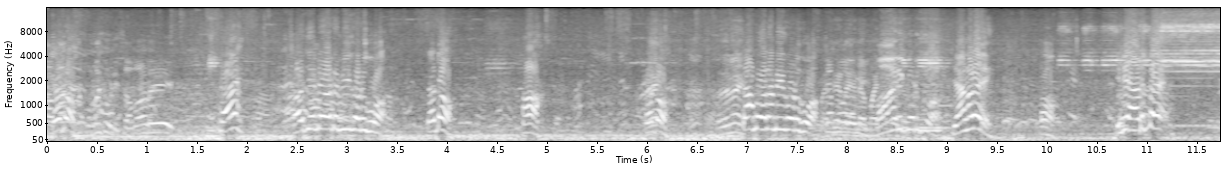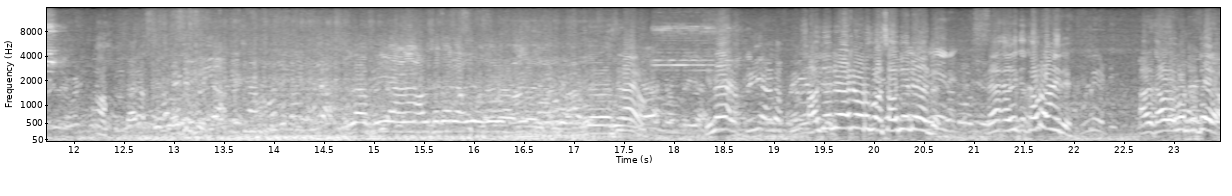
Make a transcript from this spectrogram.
കേട്ടോ? ഏ? സൗജന്യമായിട്ട് മീൻ കൊടുക്കുക കേട്ടോ? ആ. കേട്ടോ? ഇഷ്ടം പോലെ മീൻ കൊടുക്കുക ഞങ്ങളെ? ആ. ഇനി അടുത്ത മനസ്സിലായോ? ഇന്ന് സൗജന്യമായിട്ട് കൊടുക്കുക സൗജന്യമായിട്ട്. കവറാണിത് അത് കവർ അങ്ങോട്ട് ഇട്ടേരാ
